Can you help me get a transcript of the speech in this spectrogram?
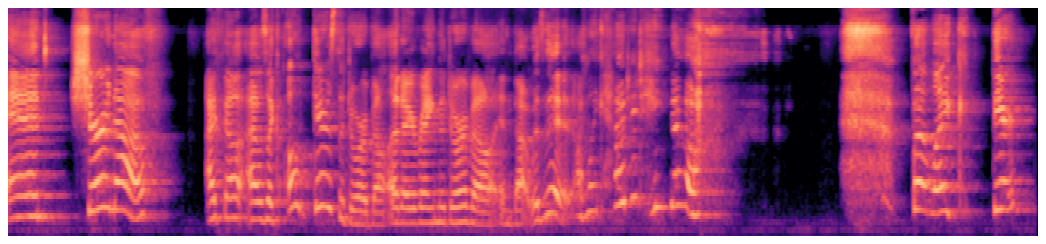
And sure enough, I felt I was like, oh, there's the doorbell, and I rang the doorbell, and that was it. I'm like, how did he know? but like, they're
